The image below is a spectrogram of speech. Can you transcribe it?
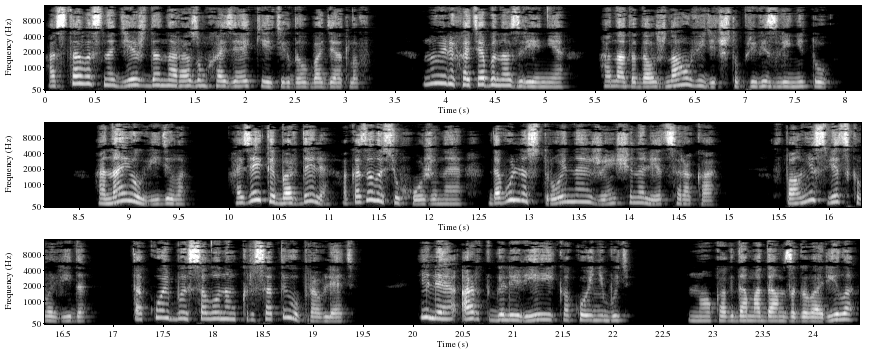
Осталась надежда на разум хозяйки этих долбодятлов. Ну или хотя бы на зрение. Она-то должна увидеть, что привезли не ту. Она и увидела. Хозяйкой борделя оказалась ухоженная, довольно стройная женщина лет сорока. Вполне светского вида. Такой бы салоном красоты управлять. Или арт-галереей какой-нибудь. Но когда мадам заговорила,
